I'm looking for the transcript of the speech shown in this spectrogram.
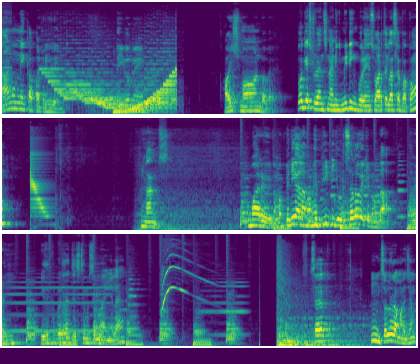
நான் உன்னை காப்பாற்றுகிறேன். தெய்வமே. ஆயுஷ்மான் பவ. ஓகே ஸ்டூடெண்ட்ஸ் நான் இன்னைக்கு மீட்டிங் போகிறேன் ஸோ அடுத்த கிளாஸில் பார்ப்போம். Miss. குமார் நம்ம பெரிய ஆளானோடனே பிடிக்கு ஒரு செலவு வைக்கணும்டா. அப்படி இதுக்கு பேர் தான் ஜஸ்ட் மிஸ்ன்னு வாங்கல. சார் ம் சொல்லு ராமானுஜம்.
